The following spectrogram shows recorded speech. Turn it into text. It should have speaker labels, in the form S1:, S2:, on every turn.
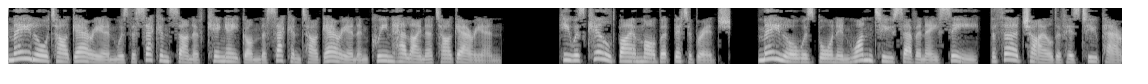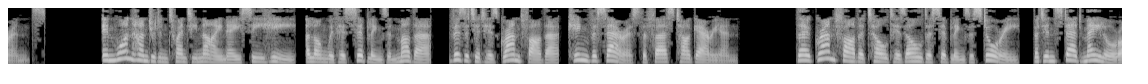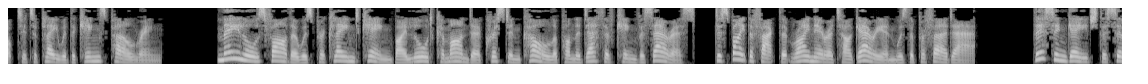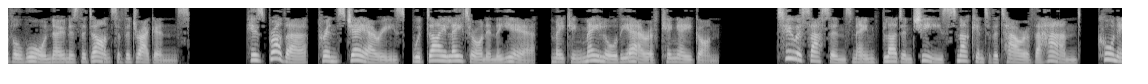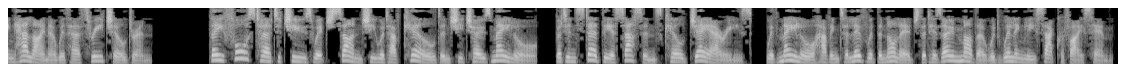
S1: Maelor Targaryen was the second son of King Aegon II Targaryen and Queen Helaena Targaryen. He was killed by a mob at Bitterbridge. Maelor was born in 127 AC, the third child of his two parents. In 129 AC he, along with his siblings and mother, visited his grandfather, King Viserys I Targaryen. Their grandfather told his older siblings a story, but instead Maelor opted to play with the king's pearl ring. Maelor's father was proclaimed king by Lord Commander Criston Cole upon the death of King Viserys, despite the fact that Rhaenyra Targaryen was the preferred heir. This engaged the civil war known as the Dance of the Dragons. His brother, Prince Jaehaerys, would die later on in the year, making Maelor the heir of King Aegon. Two assassins named Blood and Cheese snuck into the Tower of the Hand, corning Helaena with her three children. They forced her to choose which son she would have killed and she chose Maelor, but instead the assassins killed Jaehaerys, with Maelor having to live with the knowledge that his own mother would willingly sacrifice him.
